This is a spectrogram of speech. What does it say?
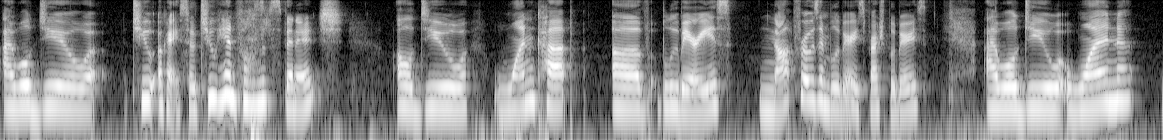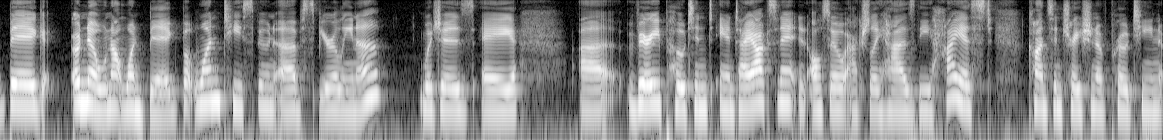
I will do two, okay, so two handfuls of spinach. I'll do one cup of blueberries, not frozen blueberries, fresh blueberries. I will do one big, or no, not one big, but one teaspoon of spirulina, which is a uh, very potent antioxidant. It also actually has the highest concentration of protein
